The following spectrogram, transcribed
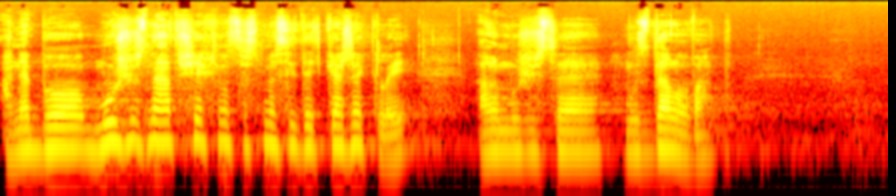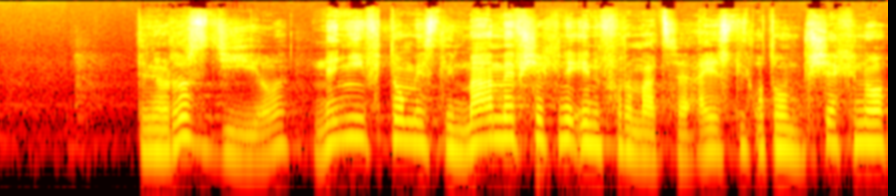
anebo můžu znát všechno, co jsme si teďka řekli, ale můžu se mu zdalovat. Ten rozdíl není v tom, jestli máme všechny informace a jestli o tom všechno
